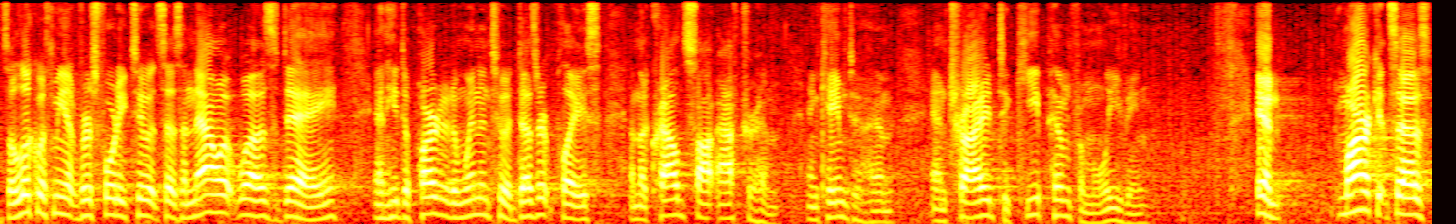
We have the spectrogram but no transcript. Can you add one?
So look with me at verse 42. It says, And now it was day, and he departed and went into a desert place, and the crowd sought after him and came to him and tried to keep him from leaving. In Mark, it says,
